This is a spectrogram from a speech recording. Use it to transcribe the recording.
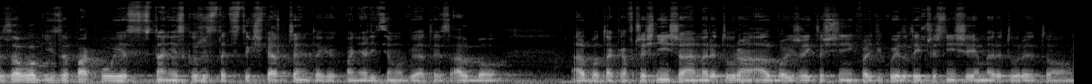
załogi ZEPAK-u jest w stanie skorzystać z tych świadczeń, tak jak Pani Alicja mówiła, to jest albo, albo taka wcześniejsza emerytura, albo jeżeli ktoś się nie kwalifikuje do tej wcześniejszej emerytury, to,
